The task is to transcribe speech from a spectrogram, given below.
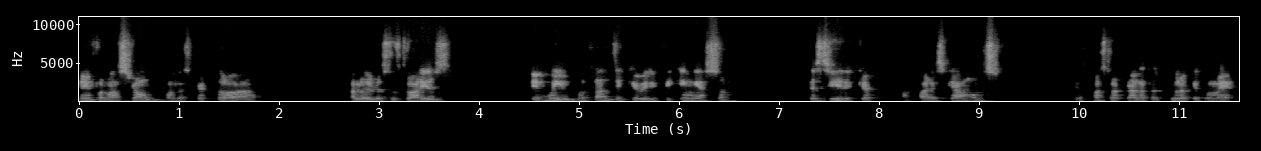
una información con respecto a, lo de los usuarios. Es muy importante que verifiquen eso. Es decir, que aparezcamos. Les muestro acá la captura que tomé.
